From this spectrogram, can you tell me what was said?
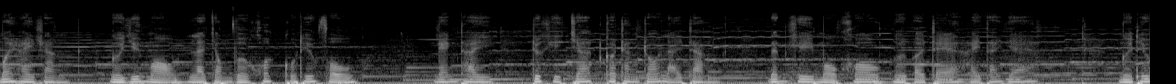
Mới hay rằng, người dưới mộ là chồng vừa khuất của thiếu phụ. Ngán thay, trước khi chết có trăn trối lại rằng, đến khi mộ khô người vợ trẻ hãy tái giá. Người thiếu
